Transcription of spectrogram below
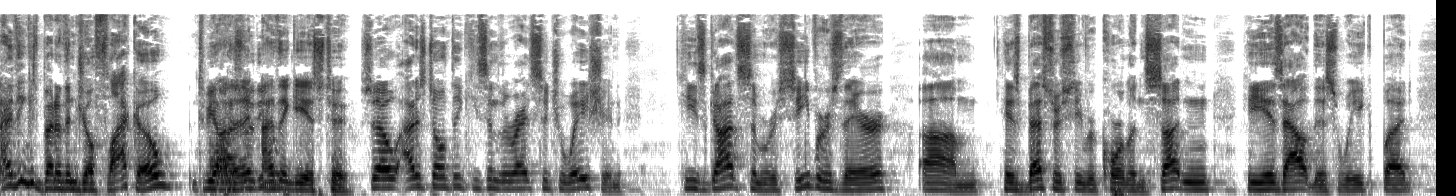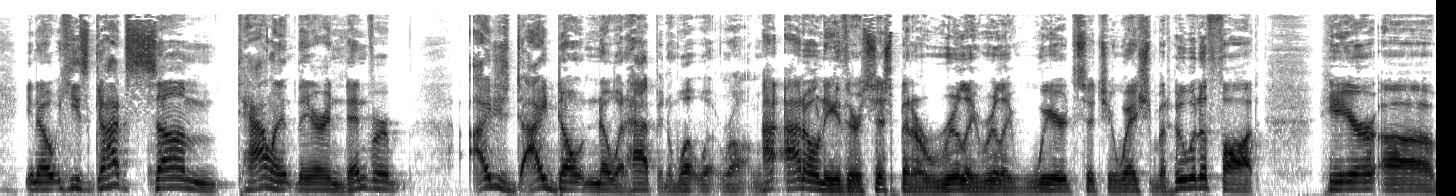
I think he's better than Joe Flacco, to be honest I, with you. I think he is too. So I just don't think he's in the right situation. He's got some receivers there. Um, his best receiver, Courtland Sutton, he is out this week, but you know he's got some talent there in Denver. I just I don't know what happened, what went wrong. I, I don't either. It's just been a really really weird situation. But who would have thought here uh,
